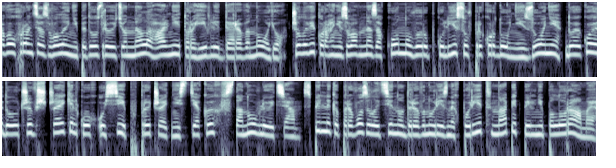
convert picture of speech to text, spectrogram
Правоохоронця з Волині підозрюють у нелегальній торгівлі деревиною. Чоловік організував незаконну вирубку лісу в прикордонній зоні, до якої долучив ще кількох осіб, причетність яких встановлюється. Спільники перевозили цінну деревину різних порід на підпільні пилорами,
